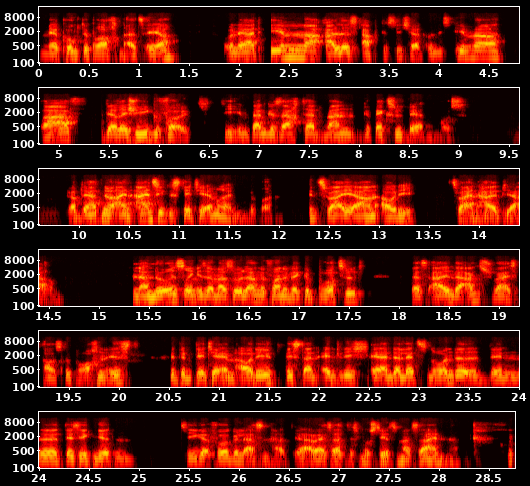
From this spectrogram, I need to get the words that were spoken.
mehr Punkte brauchten als er. Und er hat immer alles abgesichert und ist immer brav der Regie gefolgt, die ihm dann gesagt hat, wann gewechselt werden muss. Ich glaube, der hat nur ein einziges DTM-Rennen gewonnen. In zwei Jahren Audi, zweieinhalb Jahren. Und am Norrisring ist er mal so lange vorne weggebrutzelt, dass allen der Angstschweiß ausgebrochen ist mit dem DTM Audi, bis dann endlich er in der letzten Runde den äh, designierten Sieger vorgelassen hat. Ja, aber er sagt, das musste jetzt mal sein. das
